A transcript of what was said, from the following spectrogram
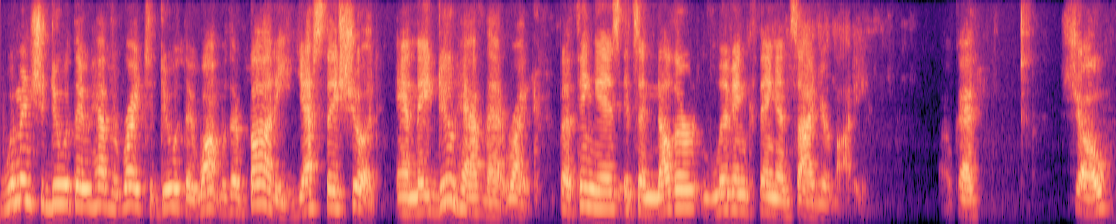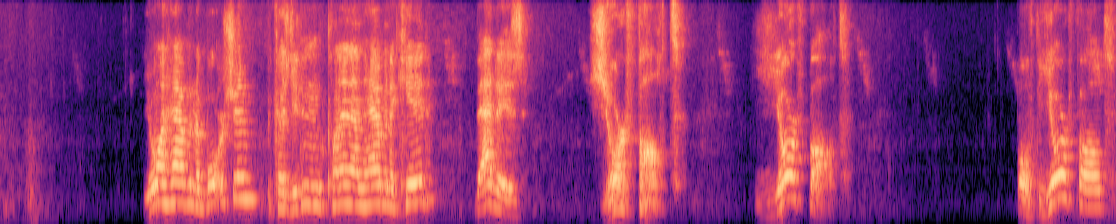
women should do what they have the right to do what they want with their body. Yes, they should. And they do have that right. But the thing is, it's another living thing inside your body. Okay? So, you want to have an abortion because you didn't plan on having a kid? That is your fault. Your fault. Both your fault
